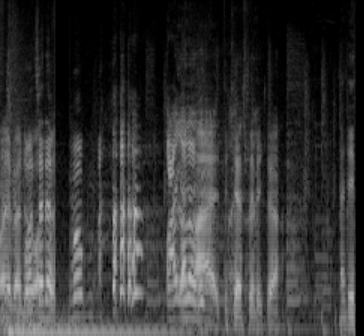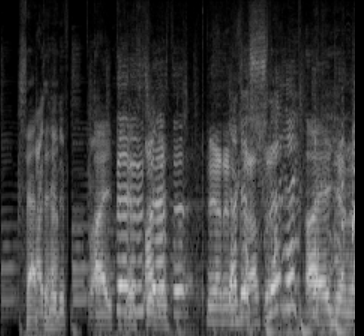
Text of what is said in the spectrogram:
Ej, hvad er det prøv at tage det våben. Ej, nej, nej, nej. Nej, det kan jeg slet ikke der. Ja, det er svært, Ej, det det er her. det. Ej, det Det er kan det jeg sværeste. Det er det, Jeg kan slet ikke. Ej, ikke heller.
